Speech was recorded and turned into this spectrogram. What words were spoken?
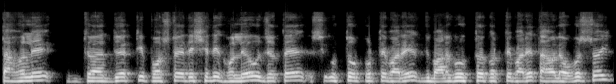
তাহলে দু- একটি প্রশ্ন এদের সেদিক হলেও যাতে উত্তর করতে পারে ভালো করে উত্তর করতে পারে, তাহলে অবশ্যই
